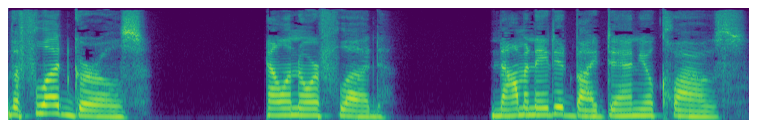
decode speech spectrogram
The Flood Girls, Eleanor Flood, nominated by Daniel Clowes.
